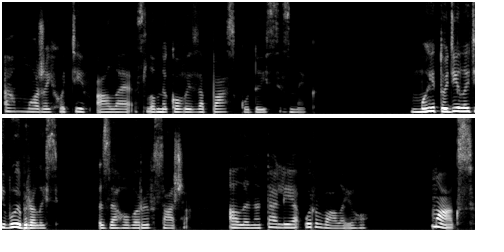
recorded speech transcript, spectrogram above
А може, й хотів, але словниковий запас кудись зник. Ми тоді ледь вибрались, заговорив Саша, але Наталія урвала його. Макс,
